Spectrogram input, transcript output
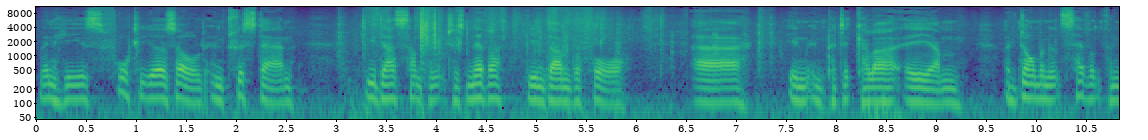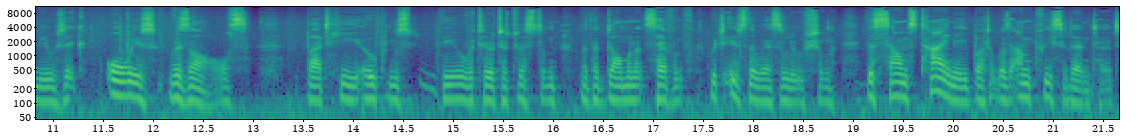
when he's 40 years old in Tristan, he does something which has never been done before. Uh, in, in particular, a, um, a dominant seventh in music always resolves, but he opens the overture to Tristan with a dominant seventh, which is the resolution. This sounds tiny, but it was unprecedented,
